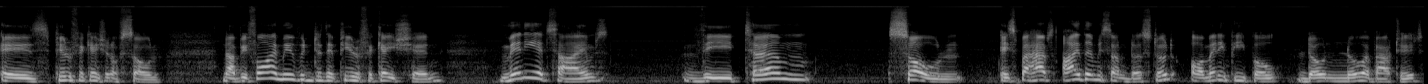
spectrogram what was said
is Purification of Soul. Now, before I move into the purification, many a times the term soul is perhaps either misunderstood or many people don't know about it.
